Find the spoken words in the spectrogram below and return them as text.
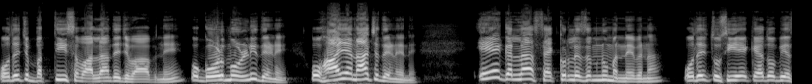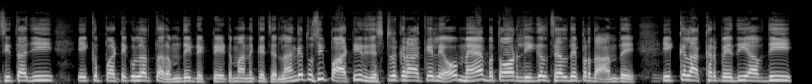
ਉਹਦੇ ਚ 32 ਸਵਾਲਾਂ ਦੇ ਜਵਾਬ ਨੇ ਉਹ ਗੋਲ-ਮੋਲ ਨਹੀਂ ਦੇਣੇ ਉਹ ਹਾਂ ਜਾਂ ਨਾ ਚ ਦੇਣੇ ਨੇ। ਇਹ ਗੱਲਾਂ ਸੈਕੂਲਰਿਜ਼ਮ ਨੂੰ ਮੰਨੇ ਬਿਨਾ ਉਹਦੇ 'ਚ ਤੁਸੀਂ ਇਹ ਕਹਿ ਦਿਓ ਵੀ ਅਸੀਂ ਤਾਂ ਜੀ ਇੱਕ ਪਾਰਟਿਕੂਲਰ ਧਰਮ ਦੀ ਡਿਕਟੇਟ ਮੰਨ ਕੇ ਚੱਲਾਂਗੇ। ਤੁਸੀਂ ਪਾਰਟੀ ਰਜਿਸਟਰ ਕਰਾ ਕੇ ਲਿਆਓ। ਮੈਂ ਬਤੌਰ ਲੀਗਲ ਸੈੱਲ ਦੇ ਪ੍ਰਧਾਨ ਦੇ 1 ਲੱਖ ਰੁਪਏ ਦੀ ਆਪਦੀ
